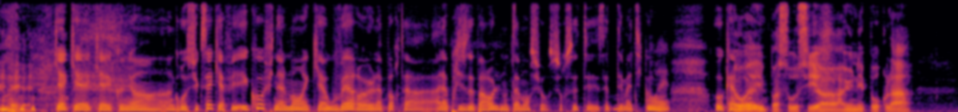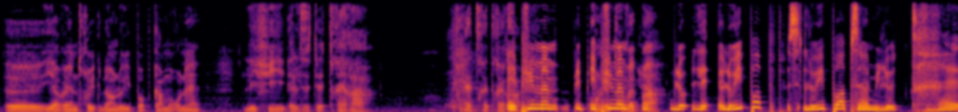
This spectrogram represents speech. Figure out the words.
qui, a, connu un, gros succès, qui a fait écho finalement et qui a ouvert euh, la porte à, la prise de parole, notamment sur, sur cette thématique au, au Cameroun. Oui, parce aussi à, une époque là, euh, il y avait un truc dans le hip-hop camerounais. Les filles, elles étaient très rares. Très, très, très rare. Et puis même, et, puis même le, le, hip-hop, le hip-hop, c'est un milieu très,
